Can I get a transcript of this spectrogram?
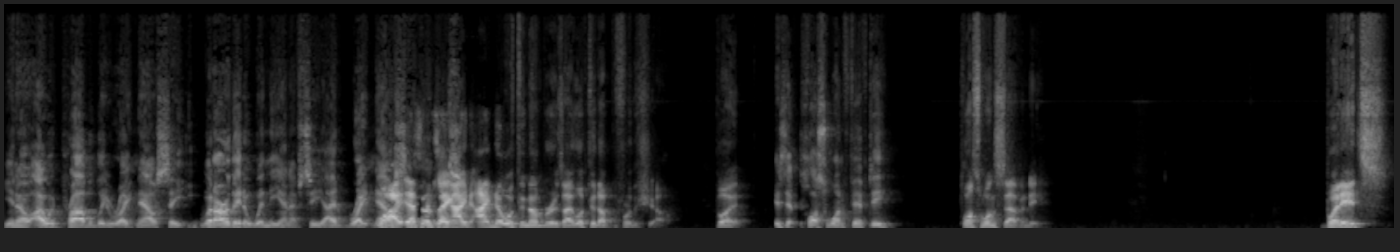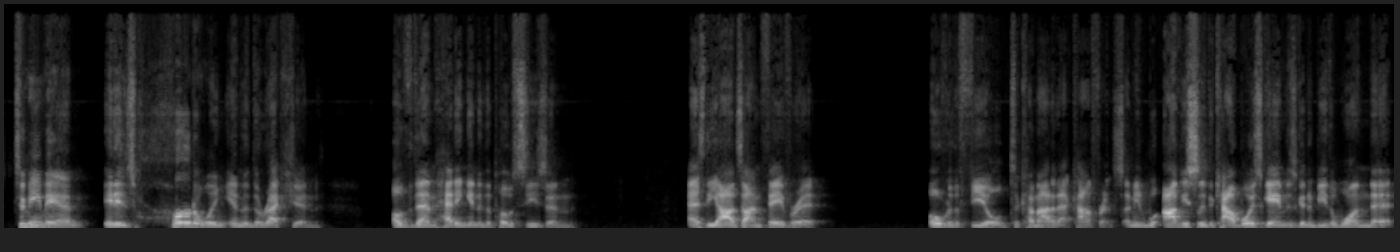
You know, I would probably right now say, what are they to win the NFC? I'd right now. Well, I, that's what I'm saying. I, I know what the number is. I looked it up before the show, but Is it plus 150? plus 170. But it's to me, man, it is hurtling in the direction of them heading into the postseason as the odds-on favorite over the field to come out of that conference. I mean, obviously the Cowboys game is going to be the one that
